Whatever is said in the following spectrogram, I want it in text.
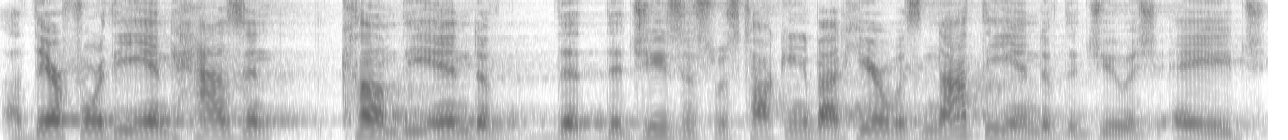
Uh, therefore, the end hasn't come. The end of that, that Jesus was talking about here was not the end of the Jewish age,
